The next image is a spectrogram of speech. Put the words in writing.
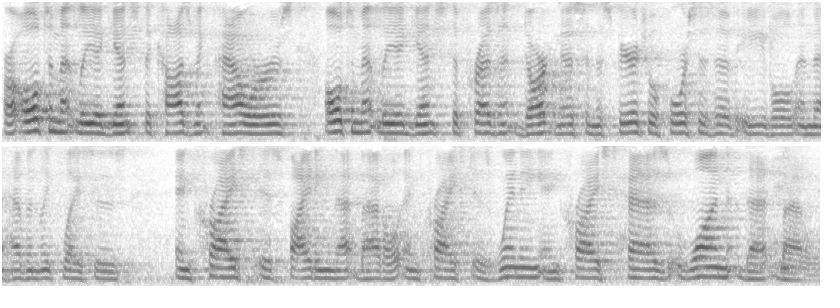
are ultimately against the cosmic powers, ultimately against the present darkness and the spiritual forces of evil in the heavenly places. And Christ is fighting that battle, and Christ is winning, and Christ has won that battle.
